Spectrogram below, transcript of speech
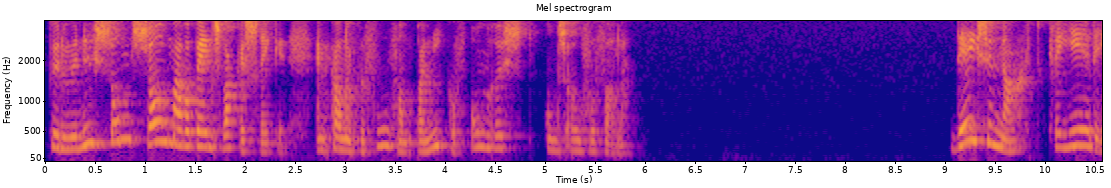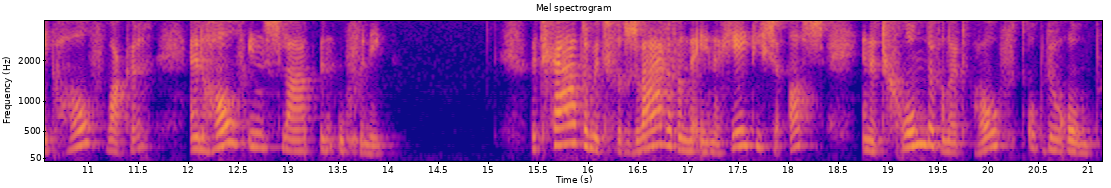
kunnen we nu soms zomaar opeens wakker schrikken en kan een gevoel van paniek of onrust ons overvallen. Deze nacht creëerde ik half wakker en half in slaap een oefening. Het gaat om het verzwaren van de energetische as en het gronden van het hoofd op de romp.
